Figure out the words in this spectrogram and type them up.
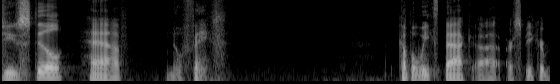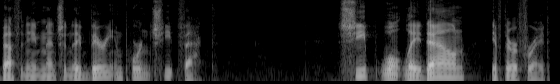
Do you still have no faith? A couple weeks back, uh, our speaker Bethany mentioned a very important sheep fact. Sheep won't lay down if they're afraid.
